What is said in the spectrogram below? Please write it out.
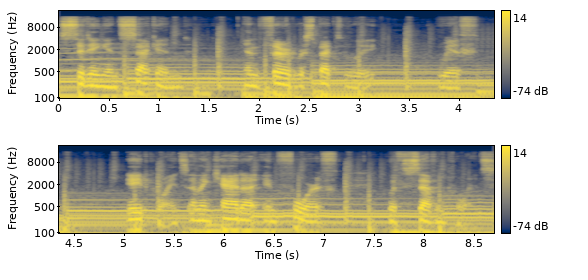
sitting in second and third, respectively, with eight points, and then Canada in fourth with seven points.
